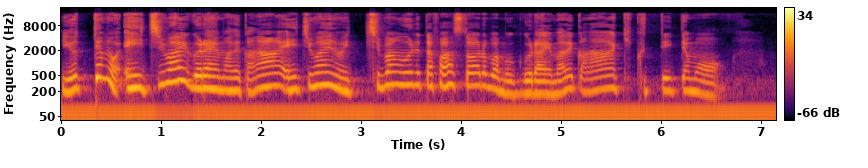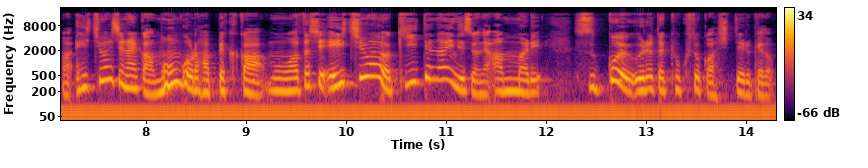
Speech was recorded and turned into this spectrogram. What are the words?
言っても HY ぐらいまでかな。HY の一番売れたファーストアルバムぐらいまでかな。聞くって言っても。まあ、HY じゃないか。モンゴル800か。もう私 HY は聞いてないんですよね。あんまり。すっごい売れた曲とか知ってるけど。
